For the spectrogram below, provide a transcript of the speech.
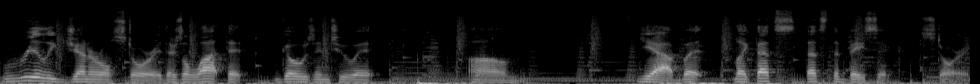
really general story. There's a lot that goes into it. Um, yeah, but like that's that's the basic story.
